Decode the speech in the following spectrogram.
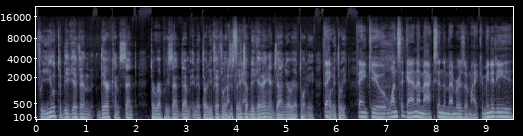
for you to be given their consent to represent them in the 35th legislature again. beginning in January of 2023. Thank, thank you. Once again, I'm asking the members of my community,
